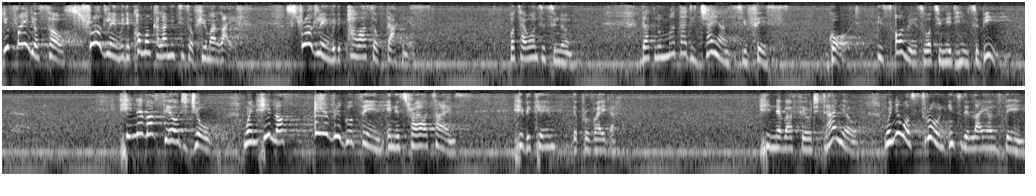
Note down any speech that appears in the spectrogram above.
you find yourself struggling with the common calamities of human life, struggling with the powers of darkness. But I want you to know that no matter the giants you face, God is always what you need Him to be. He never failed Job when he lost every good thing in his trial times. He became the provider. He never failed Daniel when he was thrown into the lion's den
